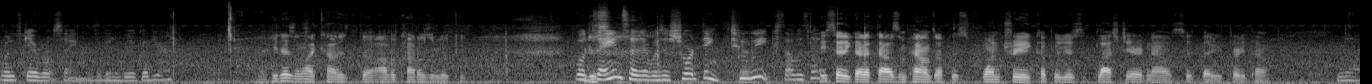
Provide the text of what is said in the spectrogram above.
what is gabriel saying is it going to be a good year Uh, He doesn't like how his, the avocados are looking. Well Just- zane said it was a short thing two Yeah. weeks that was it He said he got a thousand pounds off this one tree a couple of years last year, and now it's at thirty pounds. yeah.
